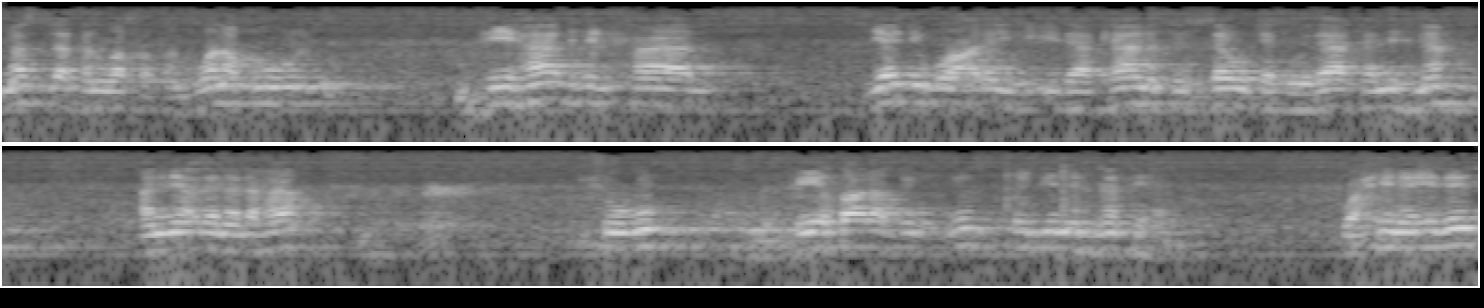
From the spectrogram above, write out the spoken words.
مسلكا وسطا ونقول في هذه الحال يجب عليه إذا كانت الزوجة ذات مهنة أن يأذن لها شو؟ في طلب الرزق بمهنتها. وحينئذ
